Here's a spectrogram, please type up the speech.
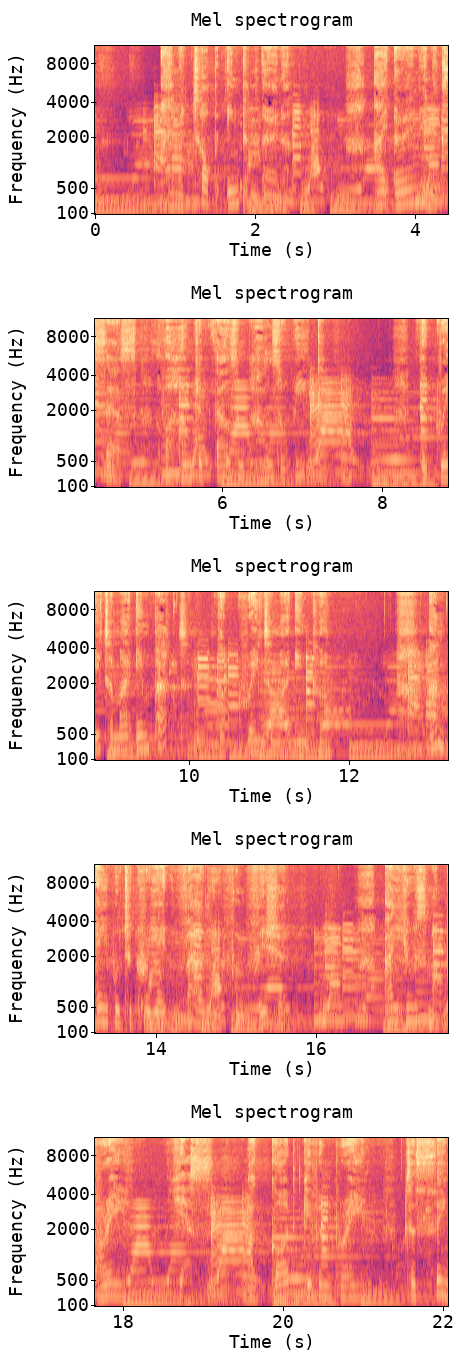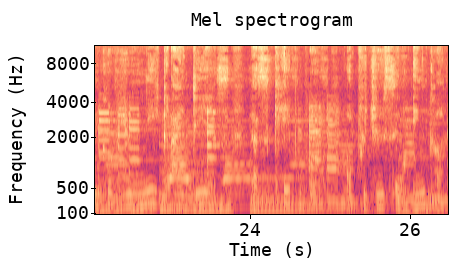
I am a top income earner. I earn in excess of a hundred thousand pounds a week. The greater my impact, the greater my income. I'm able to create value from vision. I use my brain, yes, my God given brain, to think of unique ideas that's capable of producing income.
